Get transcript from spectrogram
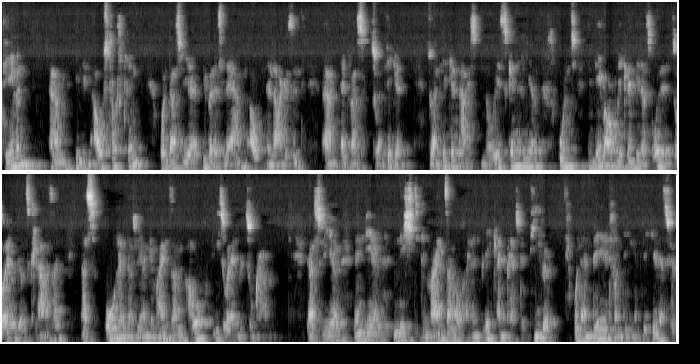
Themen ähm, in den Austausch bringen und dass wir über das Lernen auch in der Lage sind, ähm, etwas zu entwickeln. Zu entwickeln heißt Neues generieren und in dem Augenblick, wenn wir das wollen, sollten wir uns klar sein, dass ohne, dass wir einen gemeinsamen, auch visuellen Bezug haben, dass wir, wenn wir nicht gemeinsam auch einen Blick, eine Perspektive und ein Bild von Dingen entwickeln, es für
